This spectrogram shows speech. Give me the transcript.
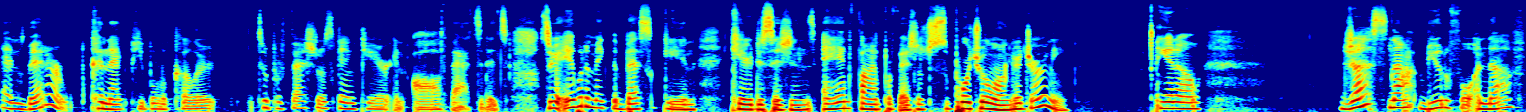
and better connect people of color to professional skincare in all facets. So you're able to make the best skin care decisions and find professionals to support you along your journey. You know, just not beautiful enough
